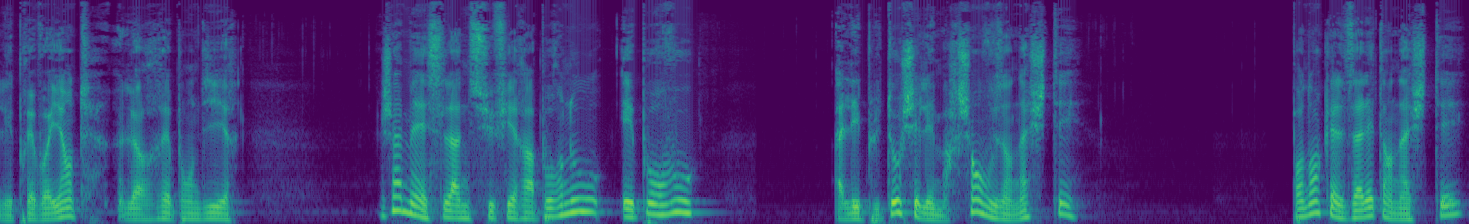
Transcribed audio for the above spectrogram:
Les prévoyantes leur répondirent Jamais cela ne suffira pour nous et pour vous. Allez plutôt chez les marchands vous en acheter. Pendant qu'elles allaient en acheter,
